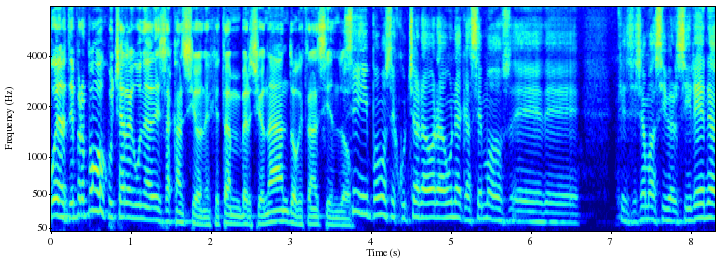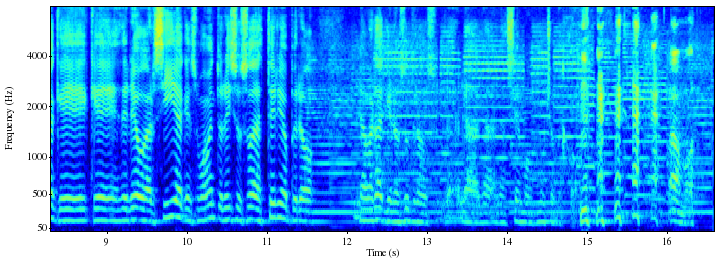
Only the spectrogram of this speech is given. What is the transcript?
Bueno, te propongo escuchar alguna de esas canciones que están versionando, que están haciendo. Sí, podemos escuchar ahora una que hacemos eh, de que se llama Cibersirena, que, que es de Leo García, que en su momento le hizo Soda Stereo, pero la verdad que nosotros la, hacemos mucho mejor. Vamos.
